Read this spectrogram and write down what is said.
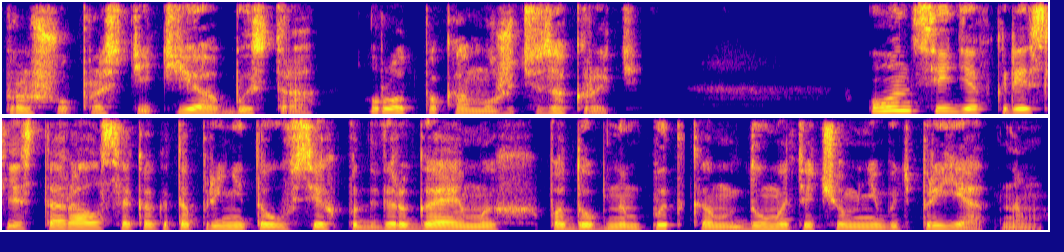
«Прошу простить, я быстро. Рот пока можете закрыть». Он, сидя в кресле, старался, как это принято у всех подвергаемых подобным пыткам, думать о чем-нибудь приятном.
